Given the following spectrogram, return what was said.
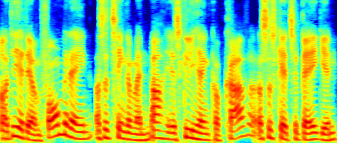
og det her der om formiddagen, og så tænker man, nå, jeg skal lige have en kop kaffe, og så skal jeg tilbage igen.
